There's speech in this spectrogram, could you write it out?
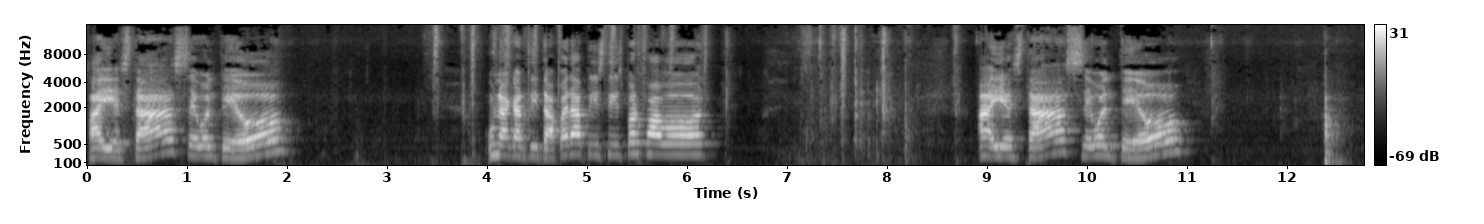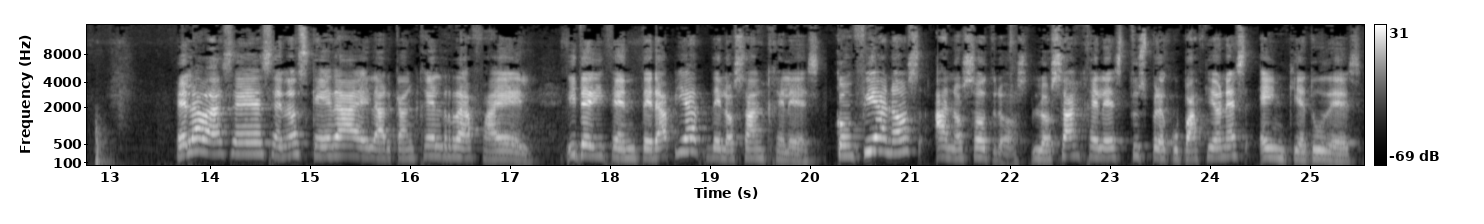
Ahí está, se volteó. Una cartita para Piscis, por favor. Ahí está, se volteó. En la base se nos queda el arcángel Rafael y te dicen terapia de los ángeles. Confíanos a nosotros, los ángeles, tus preocupaciones e inquietudes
